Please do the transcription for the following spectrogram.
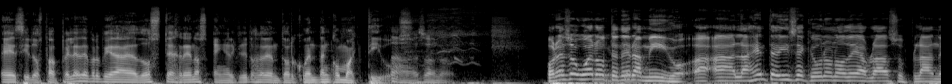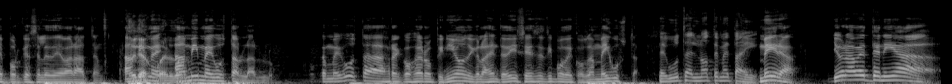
eh, si los papeles de propiedad de dos terrenos en el Cristo Redentor cuentan como activos. No, eso no. Por eso es bueno tener amigos. A, a la gente dice que uno no debe hablar sus planes porque se le desbaratan. A mí, de me, a mí me gusta hablarlo. Me gusta recoger opiniones y que la gente dice ese tipo de cosas. Me gusta. ¿Te gusta el no te meta ahí? Mira, yo una vez tenía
